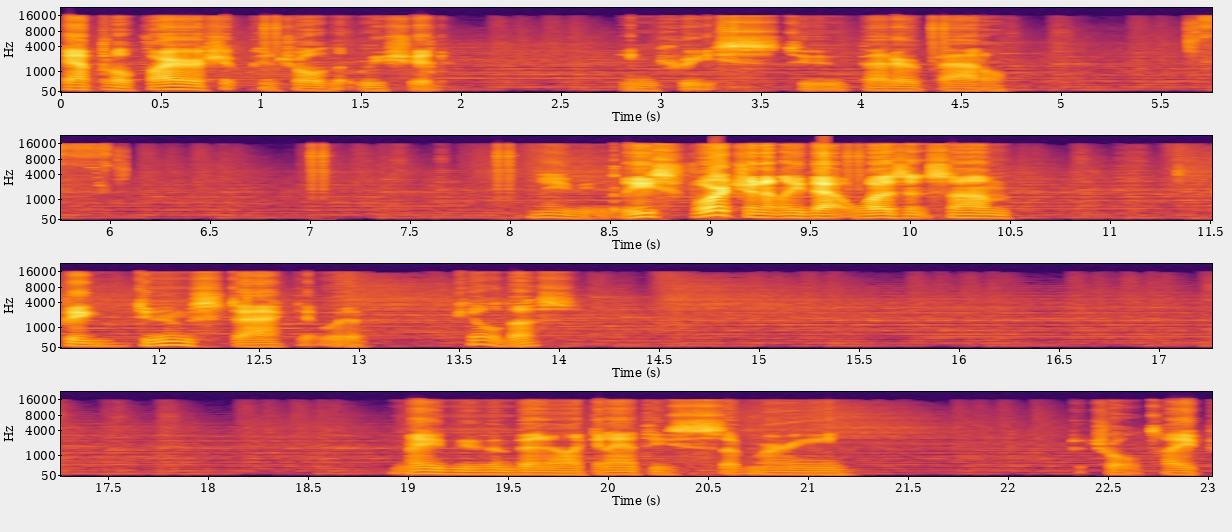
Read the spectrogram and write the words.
capital fire ship control that we should increase to better battle? Maybe. At least fortunately that wasn't some big doom stack that would have killed us. Maybe even been like an anti-submarine patrol type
